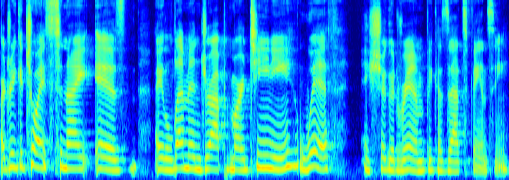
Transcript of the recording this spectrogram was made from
Our drink of choice tonight is a lemon drop martini with a sugared rim because that's fancy.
